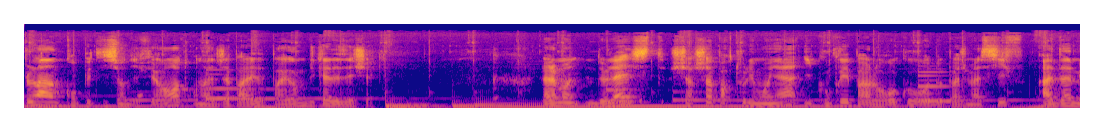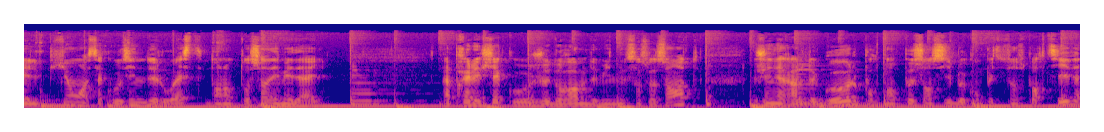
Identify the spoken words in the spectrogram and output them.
plein de compétitions différentes. On a déjà parlé par exemple du cas des échecs. L'Allemagne de l'Est chercha par tous les moyens, y compris par le recours au dopage massif, à damer le pion à sa cousine de l'Ouest dans l'obtention des médailles. Après l'échec aux Jeux de Rome de 1960, le général de Gaulle, pourtant peu sensible aux compétitions sportives,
